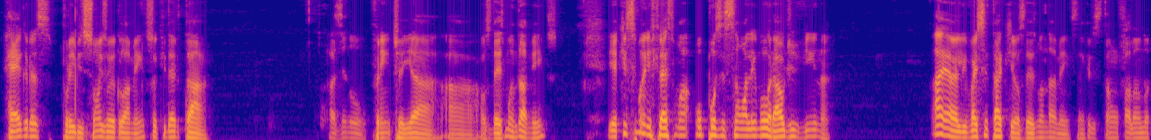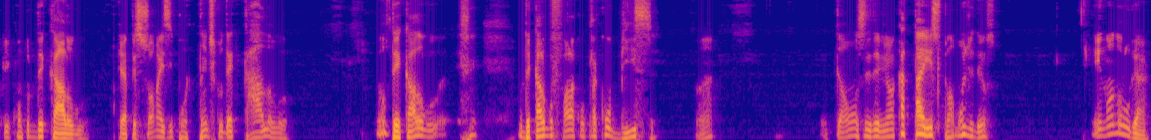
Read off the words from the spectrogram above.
regras, proibições ou regulamentos. Isso aqui deve estar fazendo frente aí a, a, aos dez mandamentos. E aqui se manifesta uma oposição à lei moral divina, ah, é, ele vai citar aqui os Dez Mandamentos, né? Que eles estão falando aqui contra o Decálogo. Que é a pessoa mais importante que o Decálogo. O Decálogo, o Decálogo fala contra a cobiça. Né? Então vocês deveriam acatar isso, pelo amor de Deus. Em nono lugar,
